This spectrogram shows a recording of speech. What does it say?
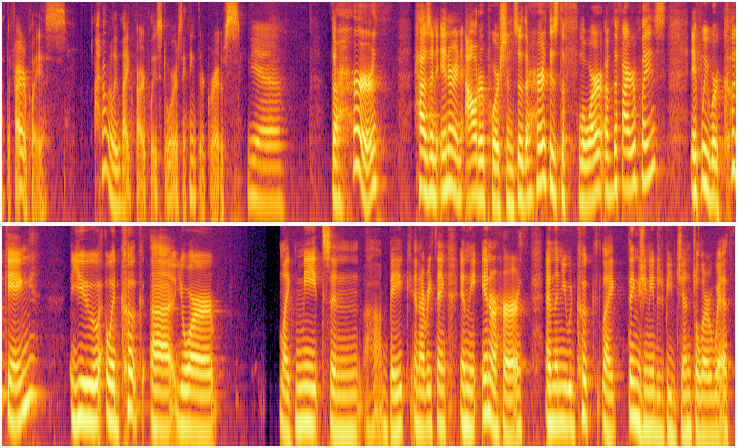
at the fireplace. I don't really like fireplace doors, I think they're gross. Yeah. The hearth has an inner and outer portion. So the hearth is the floor of the fireplace. If we were cooking, you would cook uh, your like meats and uh, bake and everything in the inner hearth, and then you would cook like things you needed to be gentler with.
